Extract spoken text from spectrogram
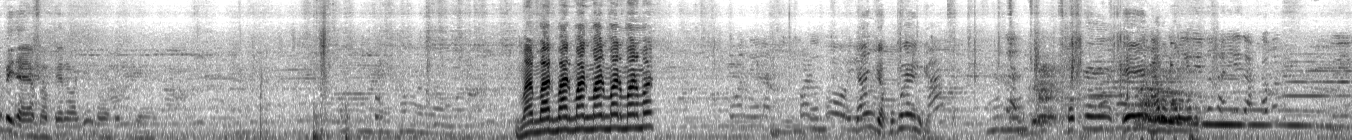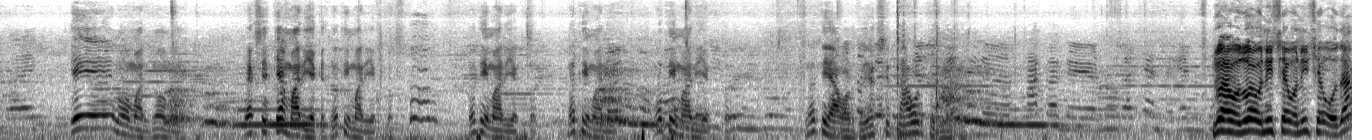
છૂટી જાય એમના પહેરવા ગયું તો માર માર માર માર માર માર માર માર. ક્યાં ગયા? પકડાઈ ગયા? એ. નો મારી નો મારી. એક્સિટ ક્યાં મારી એક? નથી મારી એક તો. નથી મારી એક તો. નથી મારી એક. નથી મારી એક તો. નથી આવડતું. એક્સિટ આવડતું જ નથી. જો આવ્યો જો આવ્યો નીચે આવ્યો નીચે આવ્યો જા.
